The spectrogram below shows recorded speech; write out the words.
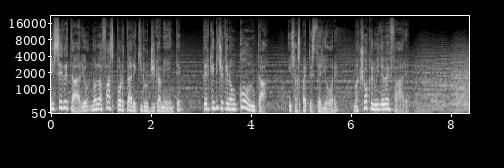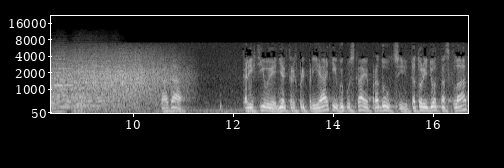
Il segretario non la fa sportare chirurgicamente perché dice che non conta il suo aspetto esteriore, ma ciò che lui deve fare. Когда коллективы некоторых предприятий, выпуская продукцию, которая идет на склад,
